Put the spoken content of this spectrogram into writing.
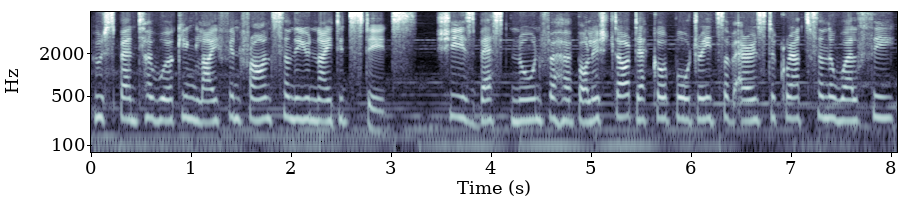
who spent her working life in France and the United States. She is best known for her polished Art Deco portraits of aristocrats and the wealthy,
